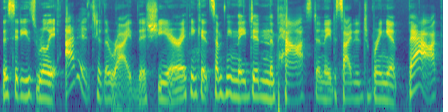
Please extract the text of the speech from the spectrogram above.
the city's really added to the ride this year. I think it's something they did in the past, and they decided to bring it back.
